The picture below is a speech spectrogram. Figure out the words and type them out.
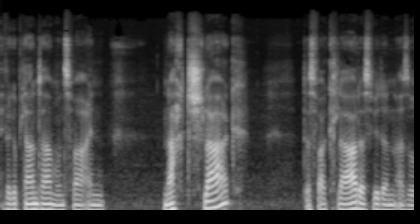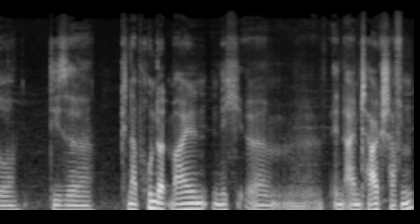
die wir geplant haben, und zwar ein Nachtschlag. Das war klar, dass wir dann also diese knapp 100 Meilen nicht ähm, in einem Tag schaffen.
